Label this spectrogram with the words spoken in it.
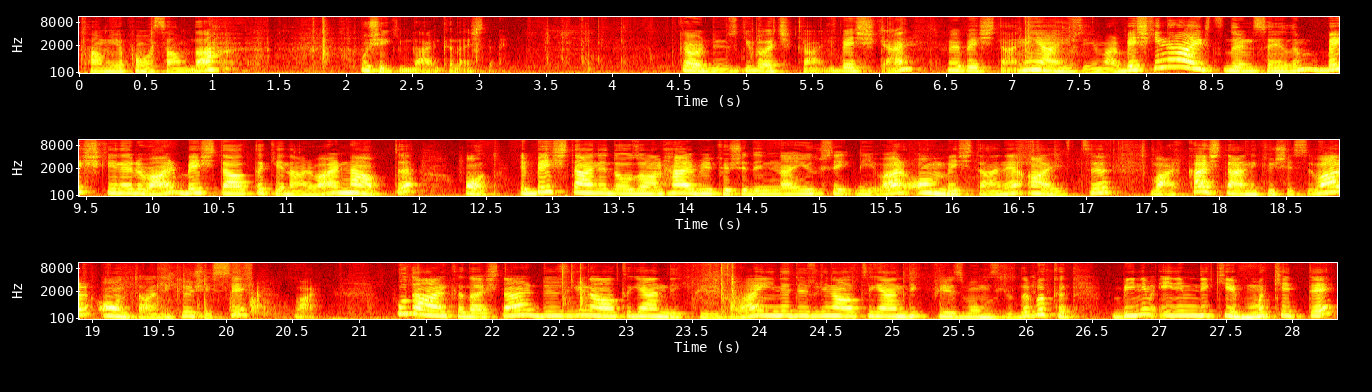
Tam yapamasam da bu şekilde arkadaşlar. Gördüğünüz gibi açık hali beşgen ve 5 tane yan yüzeyim var. Beşgenin ayrıntılarını sayalım. 5 kenarı var. 5 de altta kenar var. Ne yaptı? 10. E 5 tane de o zaman her bir köşeden yüksekliği var. 15 tane ayrıntı var. Kaç tane köşesi var? 10 tane köşesi var. Bu da arkadaşlar düzgün altıgen dik prizma. Yine düzgün altıgen dik prizmamızda da bakın benim elimdeki makette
